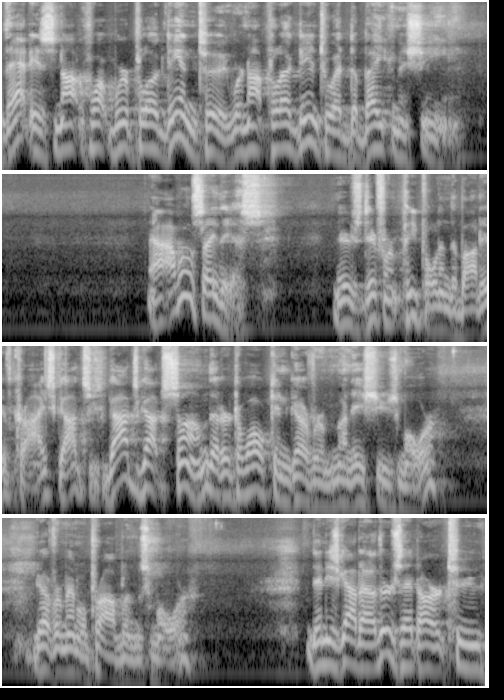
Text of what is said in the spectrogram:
That is not what we're plugged into. We're not plugged into a debate machine. Now, I will say this there's different people in the body of Christ. God's, God's got some that are to walk in government issues more, governmental problems more. Then he's got others that are to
